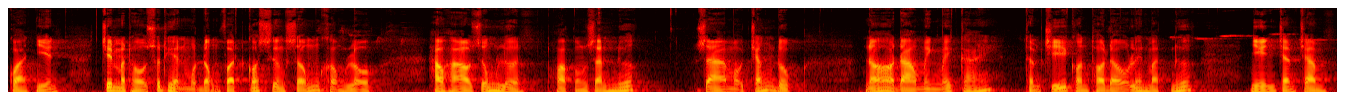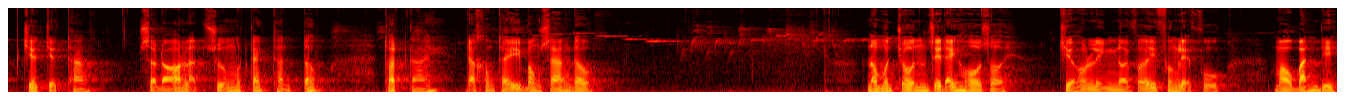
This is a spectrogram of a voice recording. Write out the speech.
Quả nhiên, Trên mặt hồ xuất hiện một động vật có xương sống khổng lồ, Hào hào giống lườn Hoặc rắn nước, Da màu trắng đục. Nó đào mình mấy cái, Thậm chí còn thò đầu lên mặt nước, Nhìn chăm chăm chiếc trực thăng, Sau đó lặn xuống một cách thần tốc, Thoát cái, Đã không thấy bóng sáng đâu. Nó muốn trốn dưới đáy hồ rồi, Triệu Hồ Linh nói với Phương Lệ Phù, Mau bắn đi.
